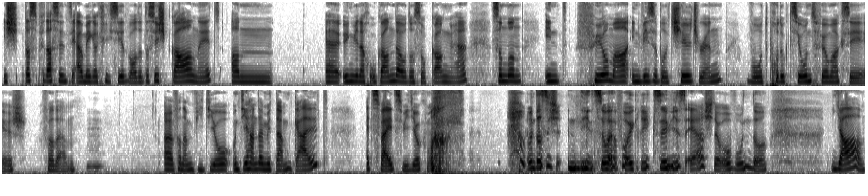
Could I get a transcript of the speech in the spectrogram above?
ist, das, für das sind sie auch mega kritisiert worden, das ist gar nicht an äh, irgendwie nach Uganda oder so gegangen, sondern in die Firma Invisible Children, wo die Produktionsfirma gesehen ist von dem, mhm. äh, von dem Video. Und die haben dann mit dem Geld ein zweites Video gemacht. Und das ist nicht so erfolgreich wie das erste. Oh Wunder. Ja.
